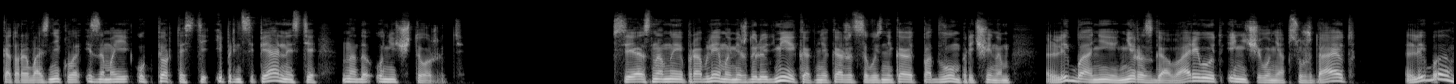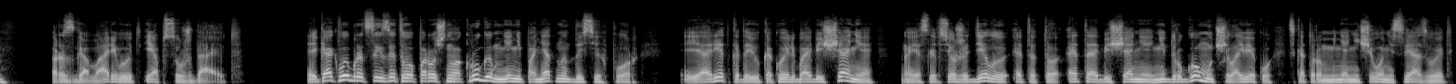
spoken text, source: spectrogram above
которое возникло из-за моей упертости и принципиальности, надо уничтожить. Все основные проблемы между людьми, как мне кажется, возникают по двум причинам. Либо они не разговаривают и ничего не обсуждают, либо разговаривают и обсуждают. И как выбраться из этого порочного круга, мне непонятно до сих пор. Я редко даю какое-либо обещание, но если все же делаю это, то это обещание не другому человеку, с которым меня ничего не связывает,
